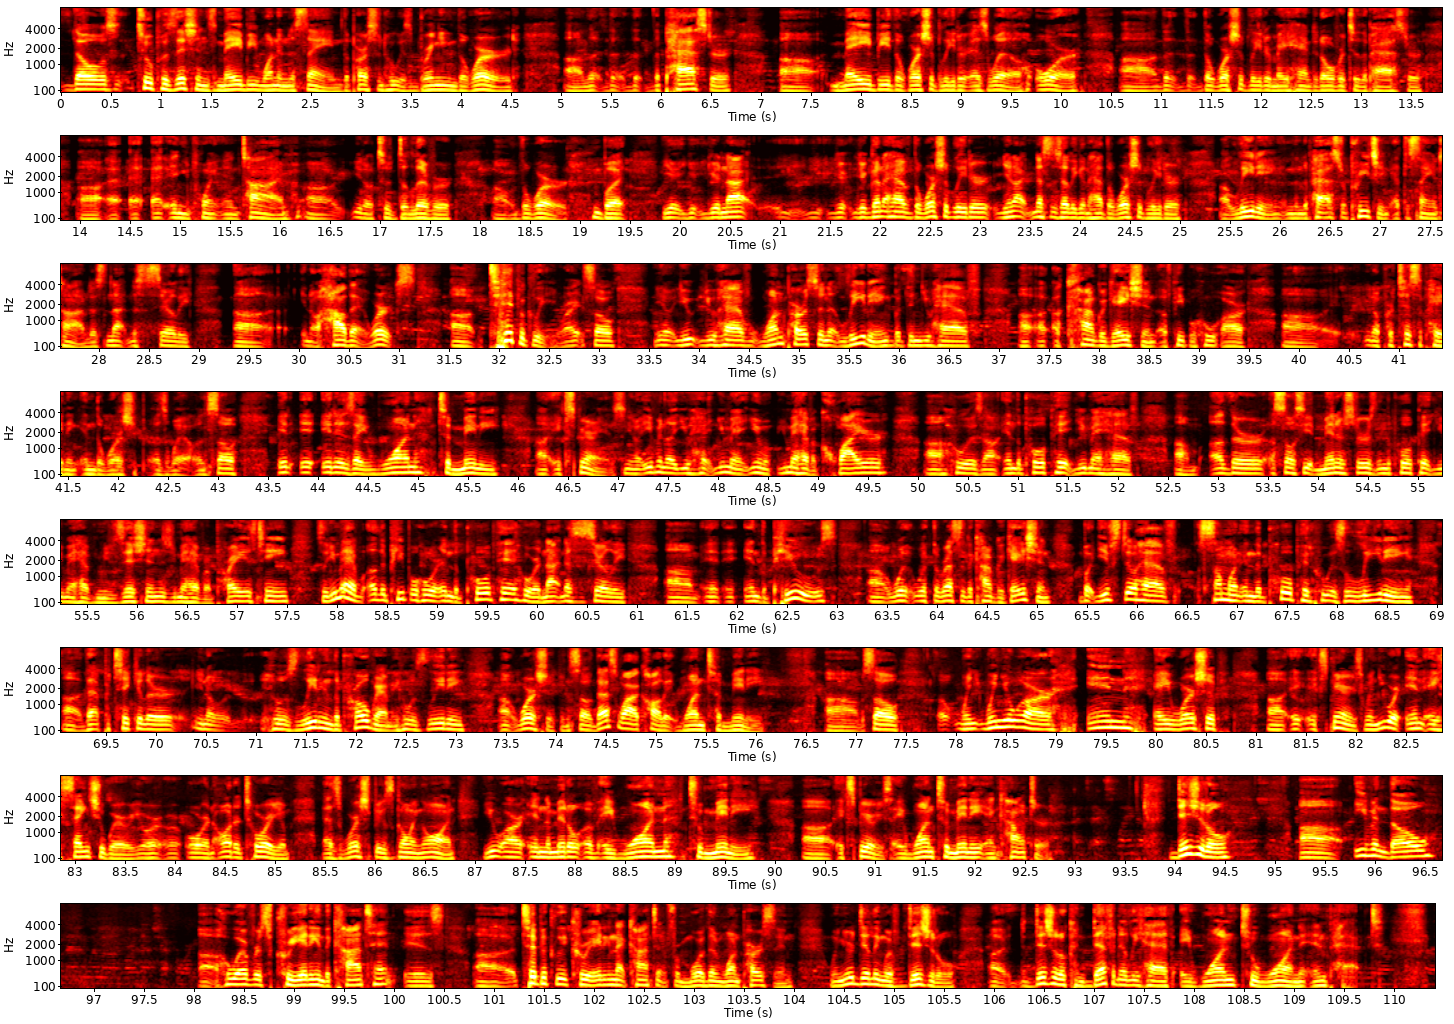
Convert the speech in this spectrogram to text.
those two positions may be one and the same. The person who is bringing the word, the, the, the the pastor uh, may be the worship leader as well, or uh, the, the, the worship leader may hand it over to the pastor uh, at, at, any point in time, uh, you know, to deliver uh, the word. But you, you, you're not you're, you're going to have the worship leader. You're not necessarily going to have the worship leader uh, leading and then the pastor preaching at the same time. That's not necessarily, uh, you know, how that works. Uh, typically, right? So, you know, you, you have one person leading, but then you have a, a congregation of people who are, uh, you know, participating in the worship as well. And so it, it, it is a one to many, uh, experience. You know, even though you ha- you may, you, you may have a choir, uh, who is, uh, in the pulpit, you may have, um, other associate ministers in the pulpit, you may have musicians, you may have a praise team. So you may have other people who are in the pulpit who are not necessarily, um, in, in the pews, uh, with, with the rest of the congregation, but you still have someone in the pulpit who is leading, uh, that particular, you know, who is leading the programming, who is leading, uh, worship. And so that's why I call it one to many. Um, so uh, when, when you are in a worship, uh, experience when you are in a sanctuary or, or, or, an auditorium as worship is going on, you are in the middle of a one to many uh, experience, a one to many encounter. Digital, uh, even though uh, whoever's creating the content is uh, typically creating that content for more than one person. When you're dealing with digital, uh, digital can definitely have a one to one impact.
